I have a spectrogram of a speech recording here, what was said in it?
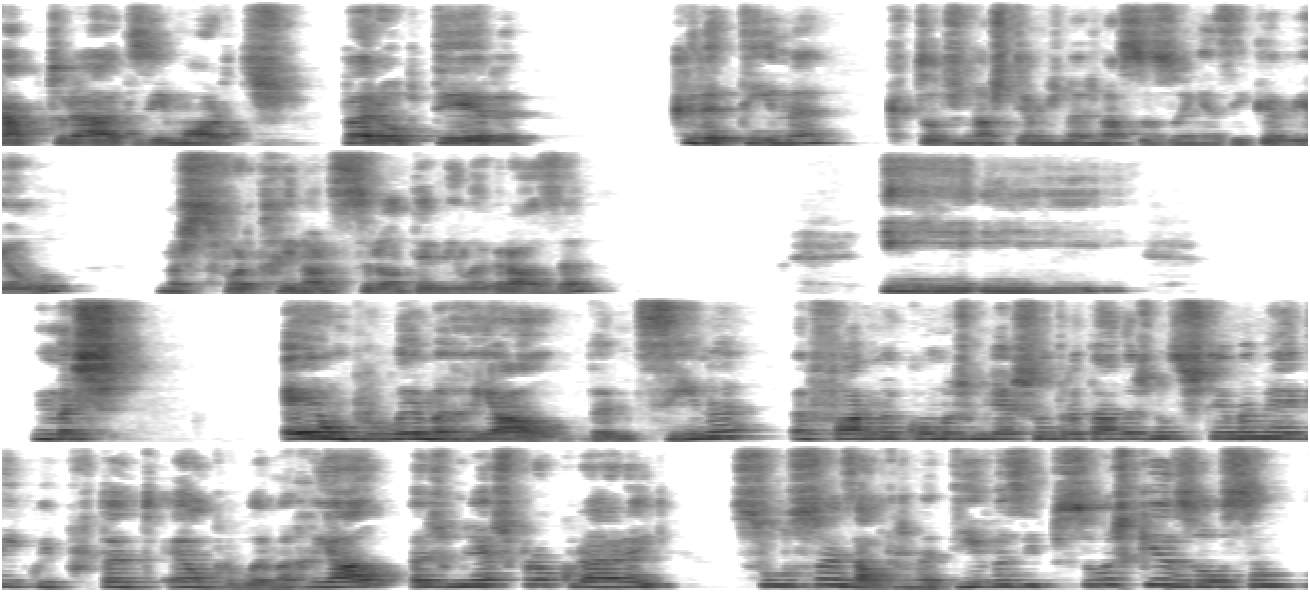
capturados e mortos para obter queratina, que todos nós temos nas nossas unhas e cabelo, mas se for de rinoceronte é milagrosa. E, e, mas é um problema real da medicina a forma como as mulheres são tratadas no sistema médico e, portanto, é um problema real as mulheres procurarem soluções alternativas e pessoas que as ouçam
